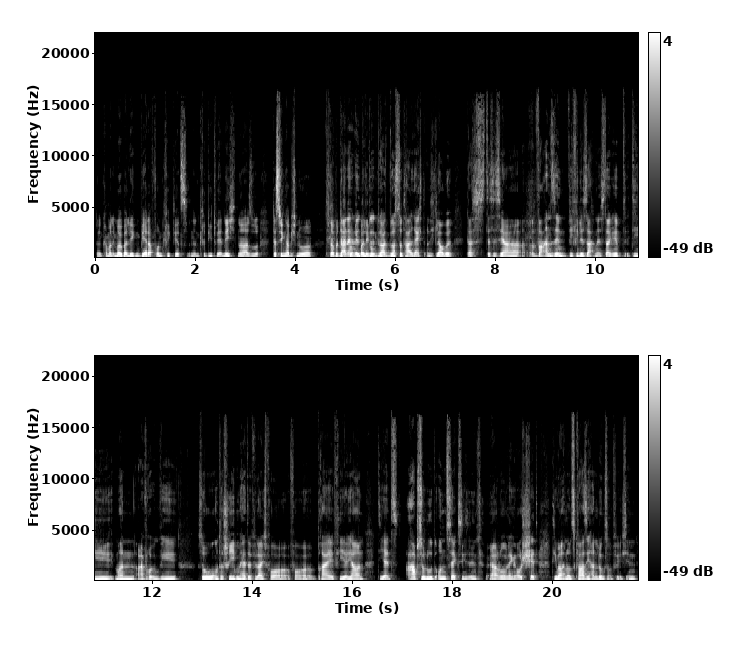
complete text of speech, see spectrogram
dann kann man immer überlegen, wer davon kriegt jetzt einen Kredit, wer nicht. Ne? Also deswegen habe ich nur, ich glaube, da nein, kommt nein, die Überlegung. Du, du, du, hast total recht und ich glaube, dass das ist ja Wahnsinn, wie viele Sachen es da gibt, die man einfach irgendwie so unterschrieben hätte, vielleicht vor, vor drei, vier Jahren, die jetzt absolut unsexy sind, ja, wo man denkt, oh shit, die machen uns quasi handlungsunfähig in,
